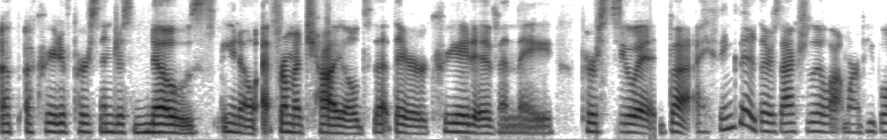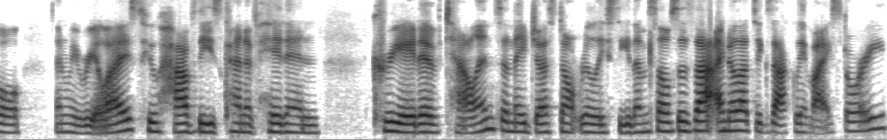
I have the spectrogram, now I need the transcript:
a, a, creative person just knows you know from a child that they're creative and they pursue it but i think that there's actually a lot more people than we realize who have these kind of hidden creative talents and they just don't really see themselves as that i know that's exactly my story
